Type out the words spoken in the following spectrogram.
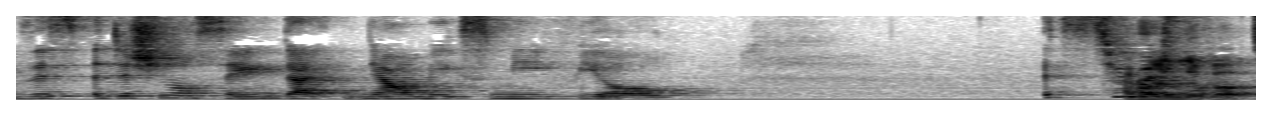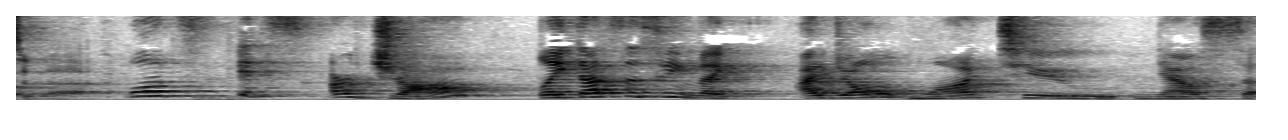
this additional thing that now makes me feel it's too How do much I live work. up to that? Well, it's it's our job. Like that's the thing. Like I don't want to now su-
